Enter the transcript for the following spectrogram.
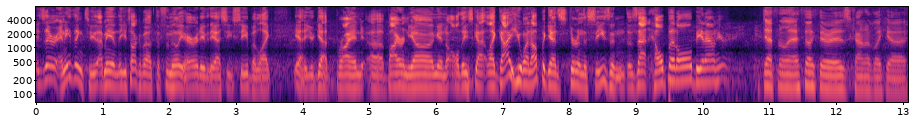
Is there anything to? I mean, you talk about the familiarity of the SEC, but like, yeah, you got Brian uh, Byron Young and all these guys, like guys you went up against during the season. Does that help at all being out here? Definitely, I feel like there is kind of like a,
